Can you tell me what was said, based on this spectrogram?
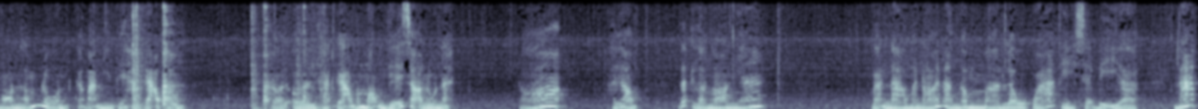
ngon lắm luôn. Các bạn nhìn thấy hạt gạo không? Trời ơi hạt gạo nó mọng dễ sợ luôn này đó thấy không? Rất là ngon nhá. Bạn nào mà nói là ngâm ờ, lâu quá thì sẽ bị ờ, nát,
